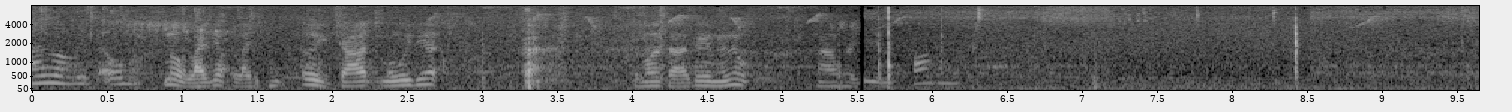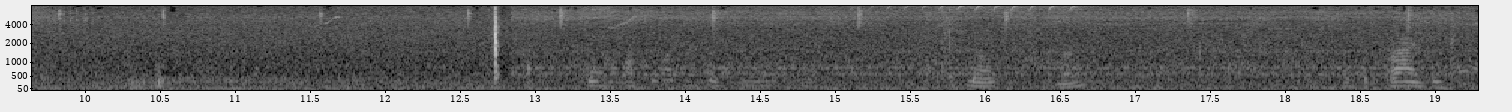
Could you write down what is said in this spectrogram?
Bán vào video nổ lại cho lại ơi cá mũi thế cảm ơn cá thêm nữa nào phải Mày á xin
